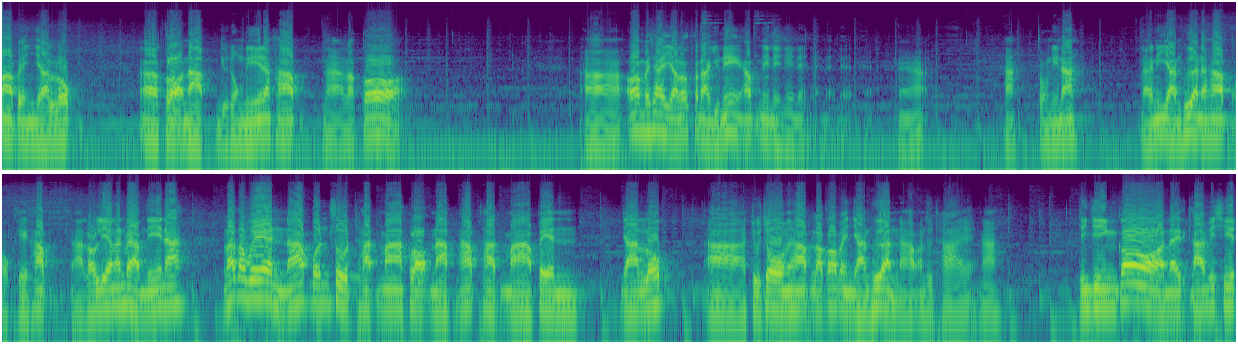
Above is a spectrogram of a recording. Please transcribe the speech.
มาเป็นยานลบอ่าเกราะหนักอยู่ตรงนี้นะครับนะแล้วก็ อ่าอ๋อไม่ใช่ยานรถกระดาษอยู่นี่ครับนี่นี่นี่นี่นี่นะฮะอะตรงนี้นะนะนี่ยานเพื่อนนะครับโอเคครับอ่าเราเรียงกันแบบนี้นะลาตะเวนนะครับบนสุดถัดมาเกราะหนักนะครับ ถัดมาเป็นยานลบอ่าจู่โจมนะครับ แล้วก็เป็นยานเพื่อนนะครับ อันสุดท้ายนะ จริงๆก็ในการวิชิต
